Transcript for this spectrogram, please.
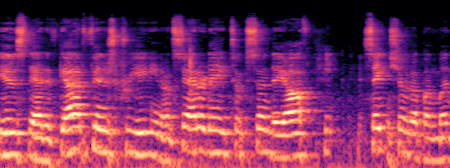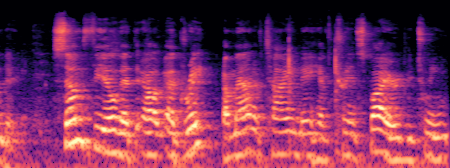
is that if God finished creating on Saturday, took Sunday off, Satan showed up on Monday. Some feel that uh, a great amount of time may have transpired between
